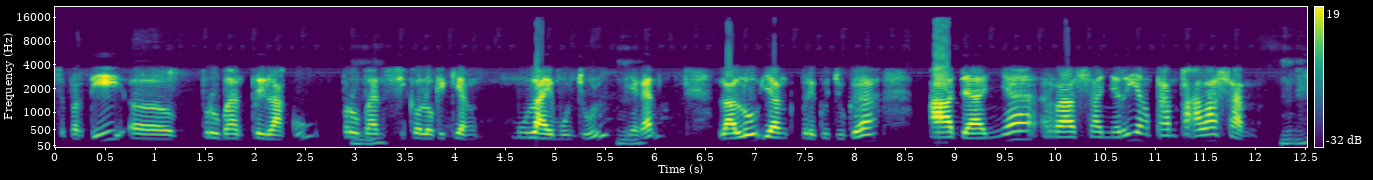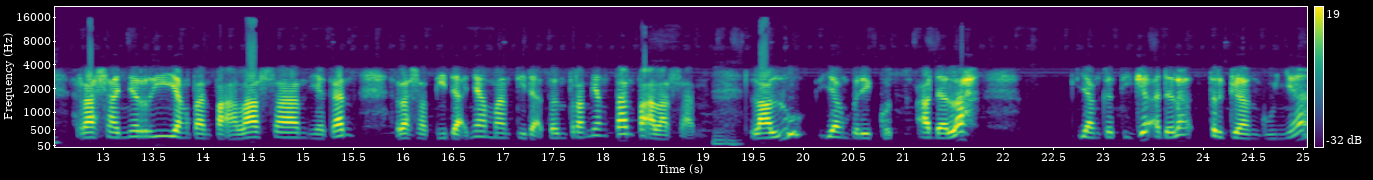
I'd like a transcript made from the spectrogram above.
seperti eh, perubahan perilaku perubahan psikologik yang mulai muncul Hmm. ya kan Lalu yang berikut juga adanya rasa nyeri yang tanpa alasan. Rasa nyeri yang tanpa alasan, ya kan? Rasa tidak nyaman, tidak tentram yang tanpa alasan. Mm-mm. Lalu yang berikut adalah yang ketiga adalah terganggunya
